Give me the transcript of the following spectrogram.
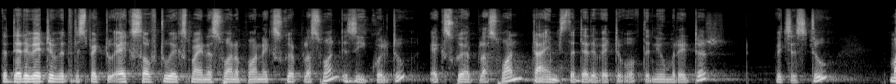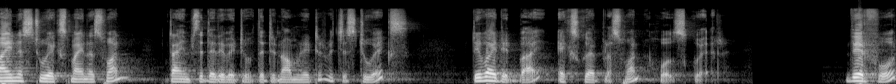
The derivative with respect to x of 2x minus 1 upon x square plus 1 is equal to x square plus 1 times the derivative of the numerator which is 2 minus 2x minus 1 times the derivative of the denominator which is 2x divided by x square plus 1 whole square. Therefore,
